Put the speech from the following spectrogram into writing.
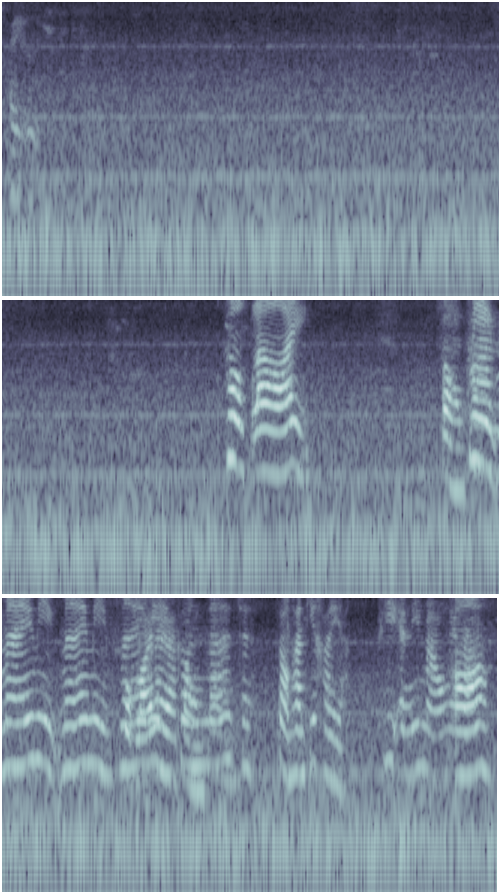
ใครเอ่ย หกร้อย สองมีพัอีนกไหมมีอีกไหมมีอีกไหมหกร้อยเลยอะมีคน2,000 น่าจะสองพันที่ใครอะ พี่แอนนี่เมาส์ไงอ๋อ คะ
